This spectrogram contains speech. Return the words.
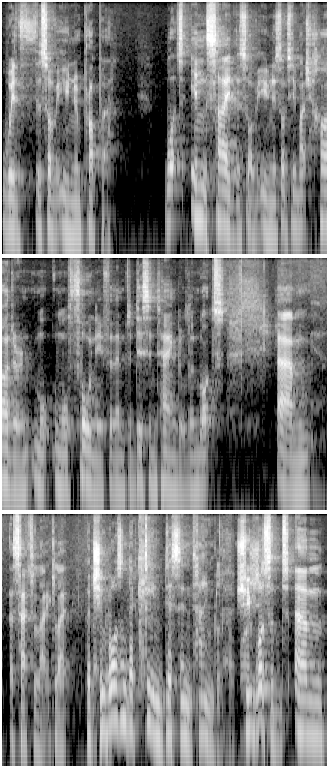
with the Soviet Union proper. What's inside the Soviet Union is obviously much harder and more, more thorny for them to disentangle than what's um, a satellite like. But she wasn't a keen disentangler. Was she, she, wasn't. Um,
